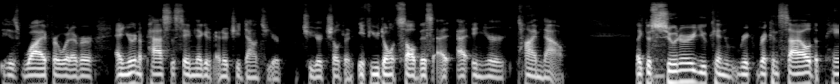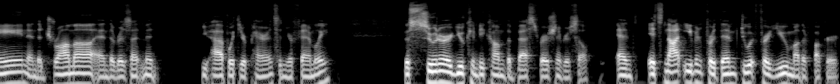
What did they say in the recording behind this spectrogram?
his wife or whatever. And you're going to pass the same negative energy down to your, to your children if you don't solve this at, at, in your time now. Like the mm-hmm. sooner you can re- reconcile the pain and the drama and the resentment you have with your parents and your family, the sooner you can become the best version of yourself. And it's not even for them, do it for you, motherfucker.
